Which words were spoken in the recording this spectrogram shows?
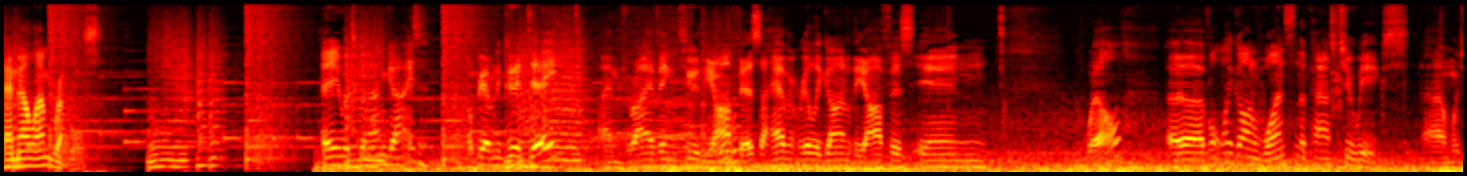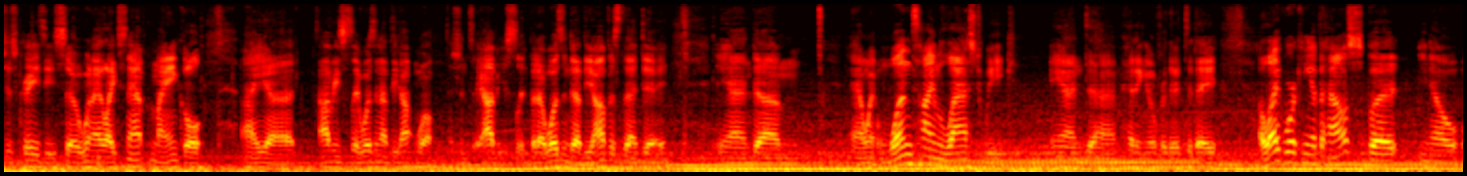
MLM Rebels. Hey, what's going on, guys? Hope you're having a good day. I'm driving to the office. I haven't really gone to the office in, well, uh, I've only gone once in the past two weeks, um, which is crazy. So when I like snapped my ankle, I uh, obviously wasn't at the well, I shouldn't say obviously, but I wasn't at the office that day, and, um, and I went one time last week, and I'm heading over there today. I like working at the house, but you know,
